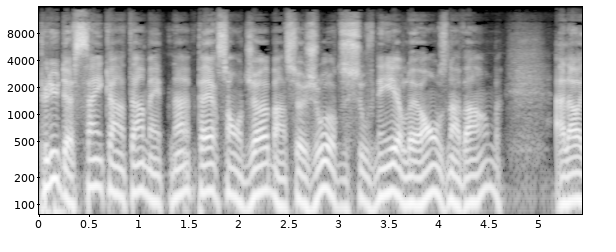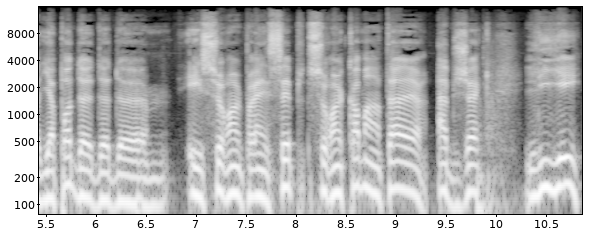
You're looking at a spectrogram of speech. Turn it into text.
plus de 50 ans maintenant, perd son job en ce jour du souvenir le 11 novembre. Alors, il n'y a pas de, de, de... Et sur un principe, sur un commentaire abject lié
